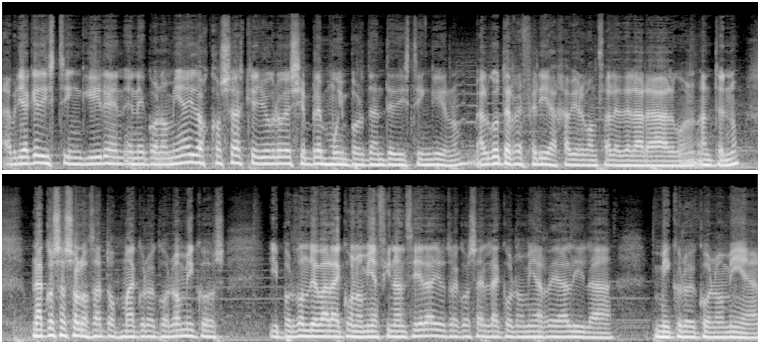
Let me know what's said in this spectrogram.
habría que distinguir en, economía hay dos cosas que yo creo que siempre es muy importante distinguir. Algo te refería Javier González de Lara algo antes, ¿no? Una cosa son los datos macroeconómicos y por dónde va la economía financiera y otra cosa es la economía real y la microeconomía.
